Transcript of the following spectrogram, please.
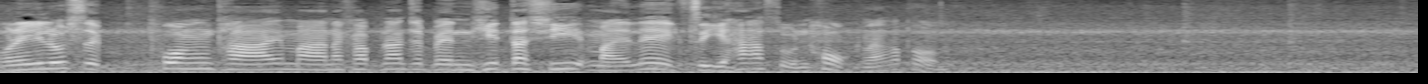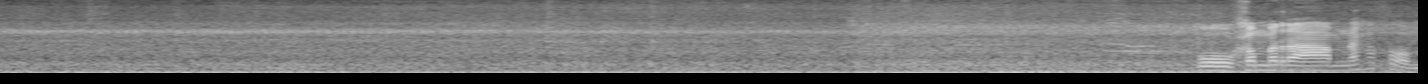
วันนี้รู้สึกพ่วงท้ายมานะครับ น่าจะเป็นฮิตาชิหมายเลข 4506 นะครับผม ปู่คำรามนะครับผม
